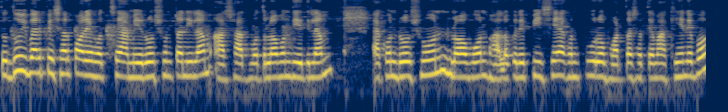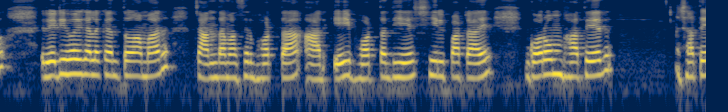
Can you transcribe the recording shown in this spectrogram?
তো দুইবার পেশার পরে হচ্ছে আমি রসুনটা নিলাম আর স্বাদ মতো লবণ দিয়ে দিলাম। এখন রসুন, লবণ ভালো করে পিষে এখন পুরো ভর্তার সাথে মাখিয়ে নেব। রেডি হয়ে গেলে কিন্তু আমার চান্দা মাছের ভর্তা। আর এই ভর্তা দিয়ে শিল পাটায় গরম ভাতের সাথে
